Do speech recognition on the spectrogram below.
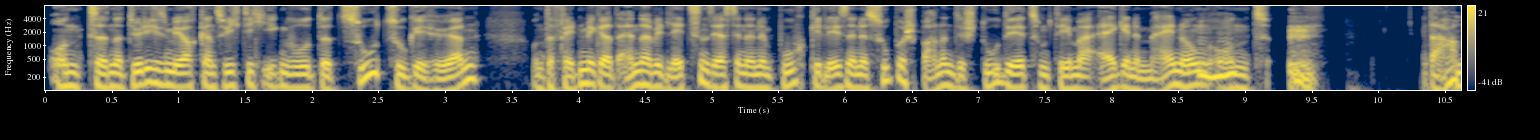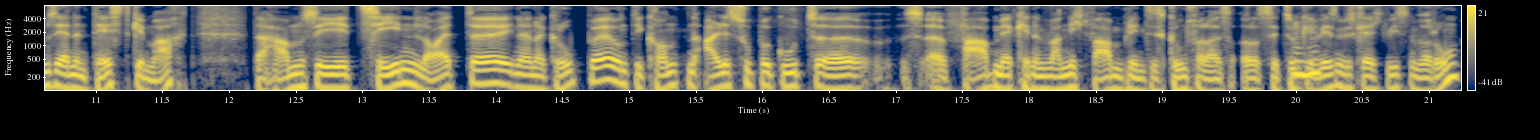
Und äh, natürlich ist mir auch ganz wichtig, irgendwo dazu zu gehören. Und da fällt mir gerade ein, da habe ich letztens erst in einem Buch gelesen, eine super spannende Studie zum Thema eigene Meinung mhm. und da haben sie einen Test gemacht. Da haben sie zehn Leute in einer Gruppe und die konnten alle super gut äh, äh Farben erkennen, waren nicht farbenblind, das ist Grundvoraussetzung mhm. gewesen, wir gleich wissen warum.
